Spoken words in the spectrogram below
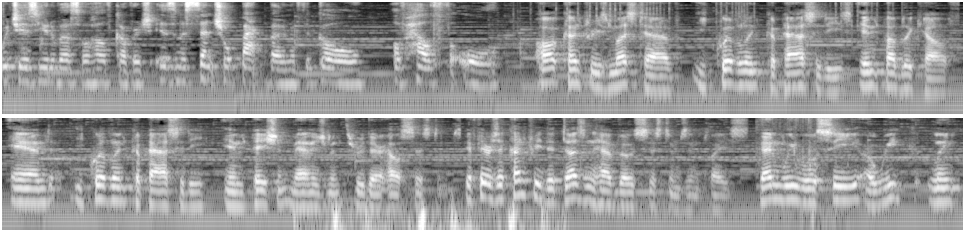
which is universal health coverage, is an essential backbone of the goal of health for all all countries must have equivalent capacities in public health and equivalent capacity in patient management through their health systems. If there's a country that doesn't have those systems in place, then we will see a weak link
